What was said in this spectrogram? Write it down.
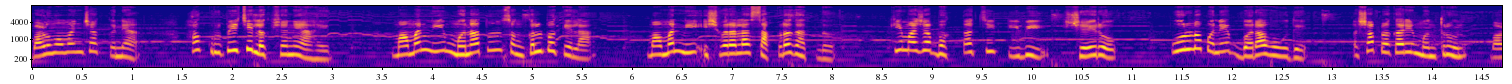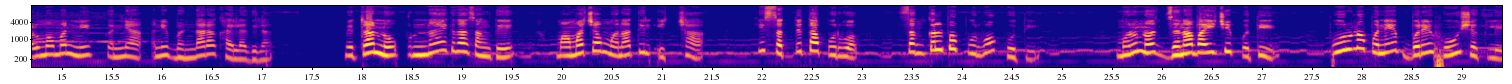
बाळूमामांच्या कन्या हा कृपेची लक्षणे आहेत. मामांनी मनातून संकल्प केला. मामांनी ईश्वराला साकडं घातलं की माझ्या भक्ताची टी बी क्षयरोग पूर्णपणे बरा होऊ दे अशा प्रकारे मंत्रून बाळूमामांनी कन्या आणि भंडारा खायला दिला. मित्रांनो पुन्हा एकदा सांगते मामाच्या मनातील इच्छा ही सत्यतापूर्वक संकल्पपूर्वक होती. म्हणूनच जनाबाईचे पती पूर्णपणे बरे होऊ शकले.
